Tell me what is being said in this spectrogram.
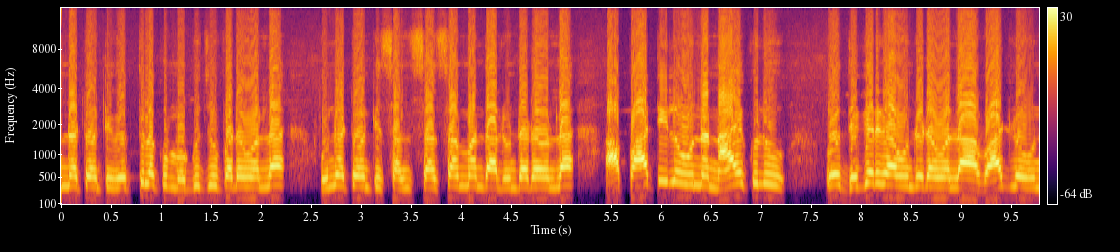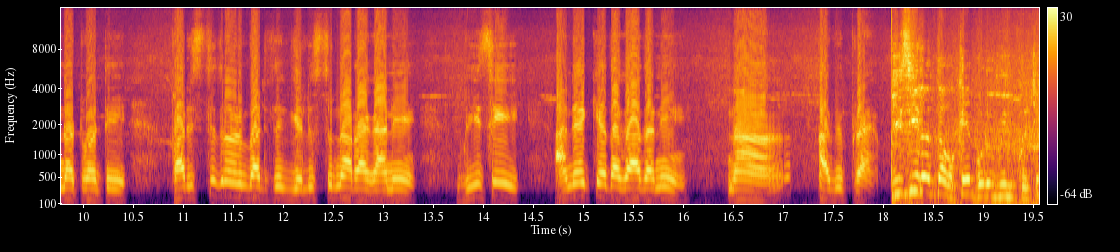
ఉన్నటువంటి వ్యక్తులకు మొగ్గు చూపడం వల్ల ఉన్నటువంటి సంబంధాలు ఉండడం వల్ల ఆ పార్టీలో ఉన్న నాయకులు దగ్గరగా ఉండడం వల్ల వార్డులో ఉన్నటువంటి పరిస్థితులను బట్టి గెలుస్తున్నారా కానీ బీసీ అనేక్యత కాదని నా అభిప్రాయం. బీసీలంతా ఒకే గొడుగు మీదకి వచ్చి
